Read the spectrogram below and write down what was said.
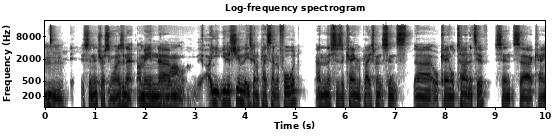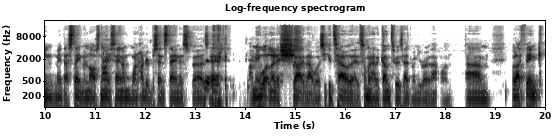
Mm, it's an interesting one, isn't it? I mean, um, wow. you'd assume that he's going to play centre forward, and this is a Kane replacement since, uh, or Kane alternative since uh, Kane made that statement last night saying, "I'm 100% staying at Spurs." Yeah. I mean, what a load of shite that was. You could tell that someone had a gun to his head when he wrote that one. Um, but I think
